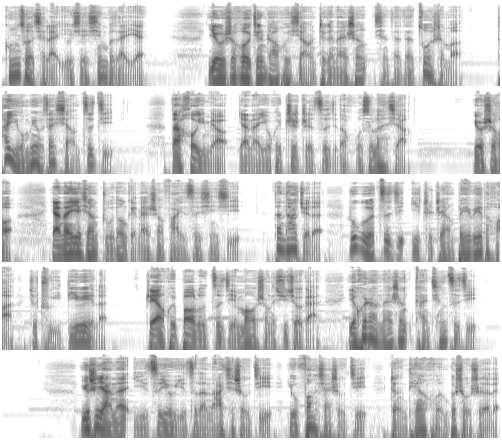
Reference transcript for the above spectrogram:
工作起来有些心不在焉，有时候经常会想这个男生现在在做什么，他有没有在想自己？但后一秒，亚楠又会制止自己的胡思乱想。有时候，亚楠也想主动给男生发一次信息，但他觉得如果自己一直这样卑微的话，就处于低位了，这样会暴露自己茂盛的需求感，也会让男生看清自己。于是，亚楠一次又一次的拿起手机，又放下手机，整天魂不守舍的。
